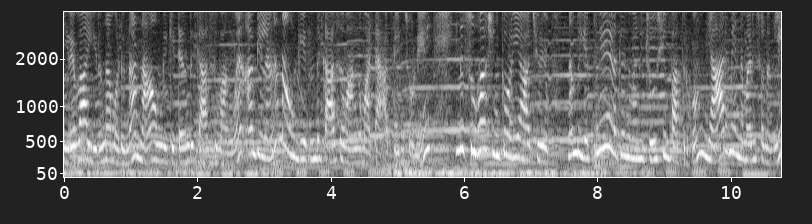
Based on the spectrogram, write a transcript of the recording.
நிறைவாக இருந்தால் மட்டும்தான் நான் உங்ககிட்ட இருந்து காசு காசு வாங்குவேன். அப்படி இல்லைன்னா நான் உங்ககிட்ட இருந்து காசு வாங்க மாட்டேன் அப்படின்னு சொன்னேன். இந்த சுஹாஷினுக்கு ஒரே ஆச்சரியம். நம்ம எத்தனையோ இடத்துல இந்த மாதிரி ஜோசியம் பார்த்துருக்கோம். யாருமே இந்த மாதிரி சொன்னதில்ல.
